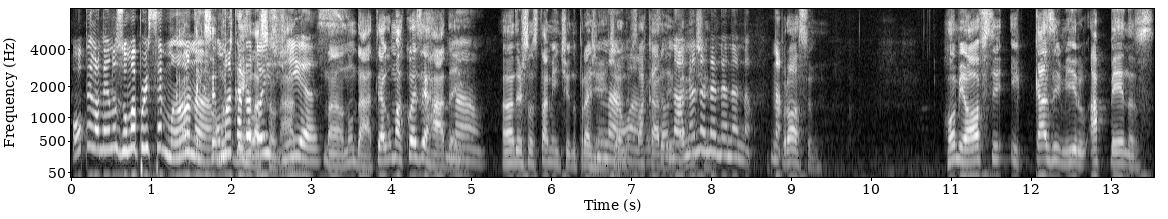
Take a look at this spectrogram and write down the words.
Ou pelo menos uma por Cara, semana. ser Uma a cada dois dias. Não, não dá. Tem alguma coisa errada aí. Não. Anderson, você tá mentindo pra gente, não, Anderson. Sua cara Anderson, dele não, tá não, mentindo. não, não, não, não, não. Próximo. Home office e Casimiro apenas.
